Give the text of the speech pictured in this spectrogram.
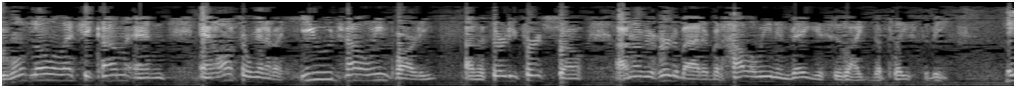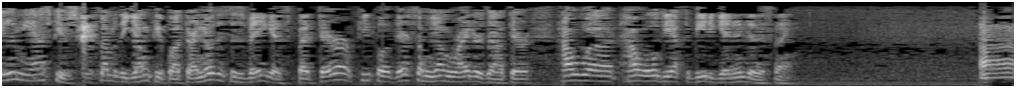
you won't know unless you come. And and also we're going to have a huge Halloween party on the 31st. So I don't know if you heard about it, but Halloween in Vegas is like the place to be. Hey, let me ask you, for some of the young people out there, I know this is Vegas, but there are people, there's some young writers out there. How uh, how old do you have to be to get into this thing? Uh,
